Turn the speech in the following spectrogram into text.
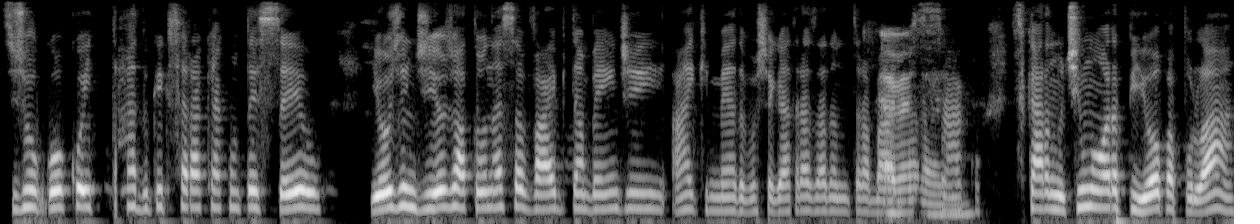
se jogou, coitado, o que será que aconteceu? E hoje em dia eu já tô nessa vibe também de, ai que merda, vou chegar atrasada no trabalho, é saco. Esse cara não tinha uma hora pior para pular?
